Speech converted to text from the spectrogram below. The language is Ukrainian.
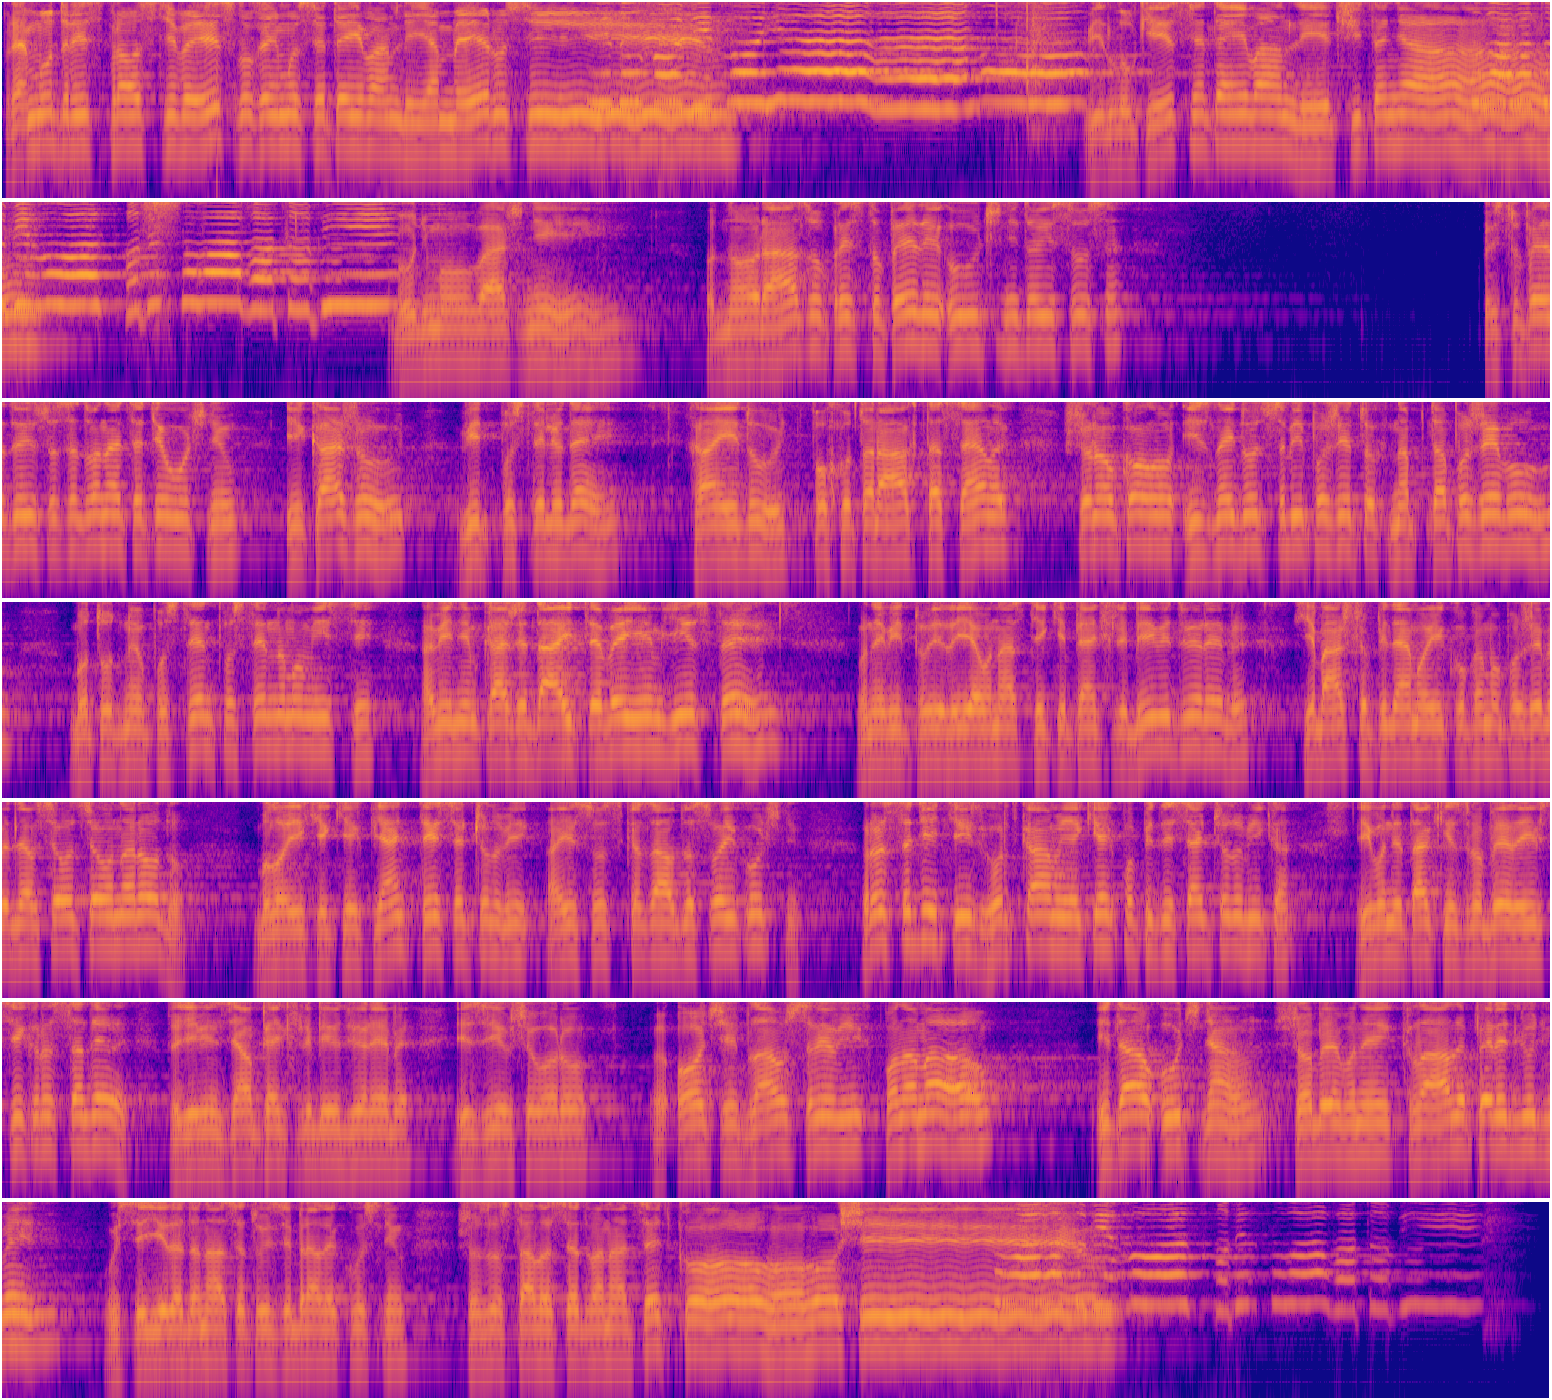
Премудрість прості, вислухаймо святе Євангелія миру і сі. духові Від Луки святе Євангеліє читання. Слава Тобі, Господи, слава Тобі. Будьмо уважні. Одного разу приступили учні до Ісуса. Приступили до Ісуса 12 учнів і кажуть, відпусти людей, хай йдуть по хуторах та селах, що навколо, і знайдуть собі пожиток на- та поживу, бо тут ми в пустин, пустинному місці, а він їм каже, дайте ви їм їсти. Вони відповіли, є у нас тільки п'ять хлібів і дві риби. Хіба що підемо і купимо поживи для всього цього народу? Було їх яких п'ять тисяч чоловік, а Ісус сказав до своїх учнів, розсадіть їх гуртками, яких по 50 чоловіка. І вони так і зробили, і всіх розсадили. Тоді він взяв п'ять хлібів дві риби і звівши вгору очі, благословив їх, поламав і дав учням, щоб вони клали перед людьми. Усі їли до нас, і тут зібрали куснів, що зосталося дванадцять кошів. Слава Тобі, Господи, слава Тобі.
